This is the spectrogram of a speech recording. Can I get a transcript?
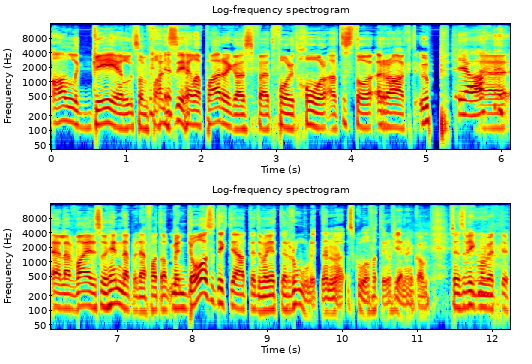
all gel som fanns i hela Pargas för att få ditt hår att stå rakt upp? ja. Eh, eller vad är det som händer på det där fotot? Men då så tyckte jag att det var jätteroligt när de här skolfotografierna kom. Sen så fick man, vet du,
